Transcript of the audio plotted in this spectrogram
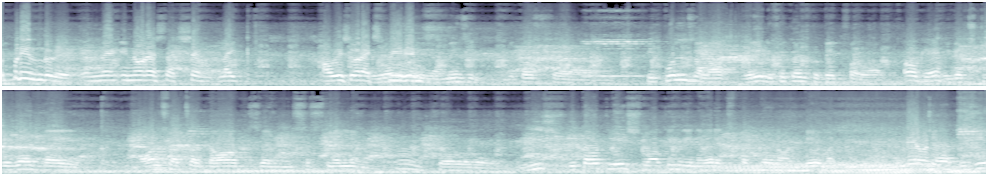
எப்படி இருந்தது என்ன என்னோட section like how is your experience Really amazing because uh, he pulls a lot. Very difficult to take for walk. Okay He gets triggered by all sorts of dogs and s- smell and all. Hmm. So leash without leash walking we never expected on day one. Day one. Such a busy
